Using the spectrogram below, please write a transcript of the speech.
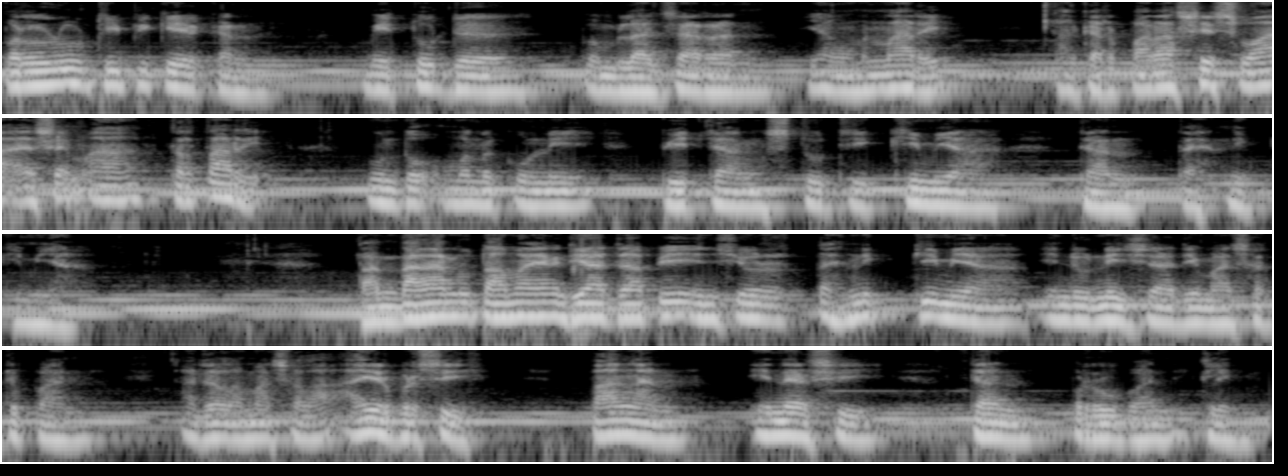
perlu dipikirkan metode pembelajaran yang menarik agar para siswa SMA tertarik untuk menekuni bidang studi kimia dan teknik kimia. Tantangan utama yang dihadapi insur teknik kimia Indonesia di masa depan adalah masalah air bersih, pangan, energi, dan perubahan iklim.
